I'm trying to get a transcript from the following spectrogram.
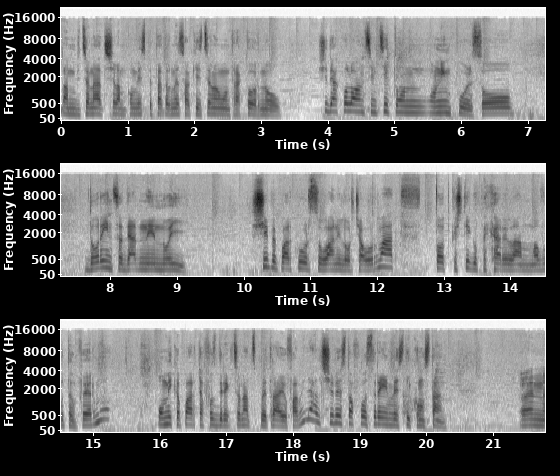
ambiționat și l-am convins pe tatăl meu să achiziționăm un tractor nou și de acolo am simțit un, un impuls, o dorință de a ne înnoi. Și pe parcursul anilor ce au urmat, tot câștigul pe care l-am avut în fermă, o mică parte a fost direcționat spre traiul familial și restul a fost reinvestit constant. În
